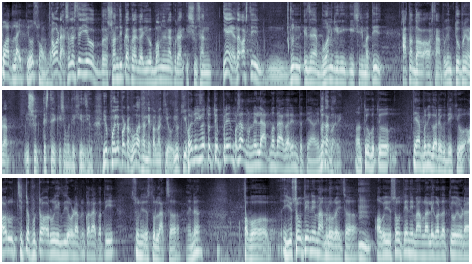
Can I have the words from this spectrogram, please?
पदलाई त्यो सुहाउँदैन। अब ढाक्छ जस्तै यो सन्दीपका कुरा गरियो बमजुङका कुरा इस्यु छन्। यहाँ हेर्दा अस्ति जुन एकजना भुवनगिरीकी श्रीमती आत्मदह अवस्थामा पुगिन् त्यो पनि एउटा इस्यु त्यस्तै किसिमको देखिएको थियो। यो पहिलोपटक हो अथवा नेपालमा के हो? यो के होइन यो त त्यो प्रेम प्रसाद भन्नेले आत्मदाह गरे नि त त्यहाँ होइन? गरे। त्यो त्यो त्यहाँ पनि गरेको देखियो। अरू छिट्टफुट्ट अरू एक दुईवटा पनि कता कति सुने जस्तो लाग्छ होइन? अब यो सौतेनी मामलो रहेछ। अब यो सौतेनी मामलाले गर्दा त्यो एउटा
